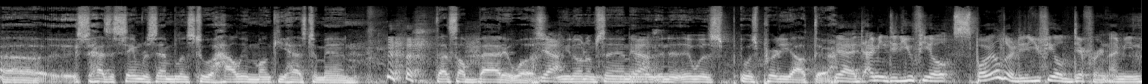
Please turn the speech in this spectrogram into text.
uh, has the same resemblance to a howling monkey has to man. That's how bad it was. Yeah. you know what I'm saying. Yeah. It, was, and it, it was it was pretty out there. Yeah, I mean, did you feel spoiled or did you feel different? I mean,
